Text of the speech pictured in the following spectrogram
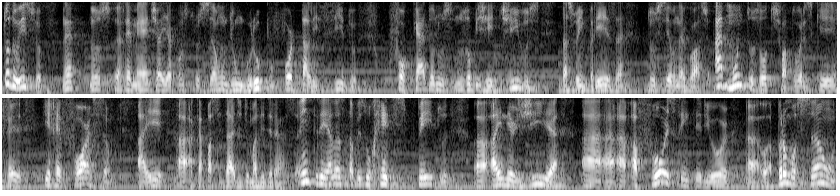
Tudo isso né, nos remete aí à construção de um grupo fortalecido, focado nos, nos objetivos da sua empresa, do seu negócio. Há muitos outros fatores que, re, que reforçam aí a, a, capacidade de uma liderança. Entre elas, talvez o respeito, a, a energia, a, a, força interior, a, promoção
